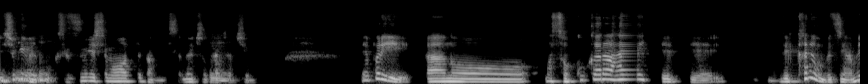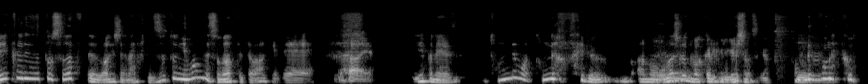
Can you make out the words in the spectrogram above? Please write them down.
一生懸命僕説明して回ってたんですよね、ちょっと会社のチーム。やっぱり、あのまあ、そこから入ってって、で、彼も別にアメリカでずっと育ててるわけじゃなくて、ずっと日本で育ってたわけで、はい。やっぱね、とんでも、とんでもないと、あの、うん同じことばっかり繰り返しますけど、とんでもないこと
